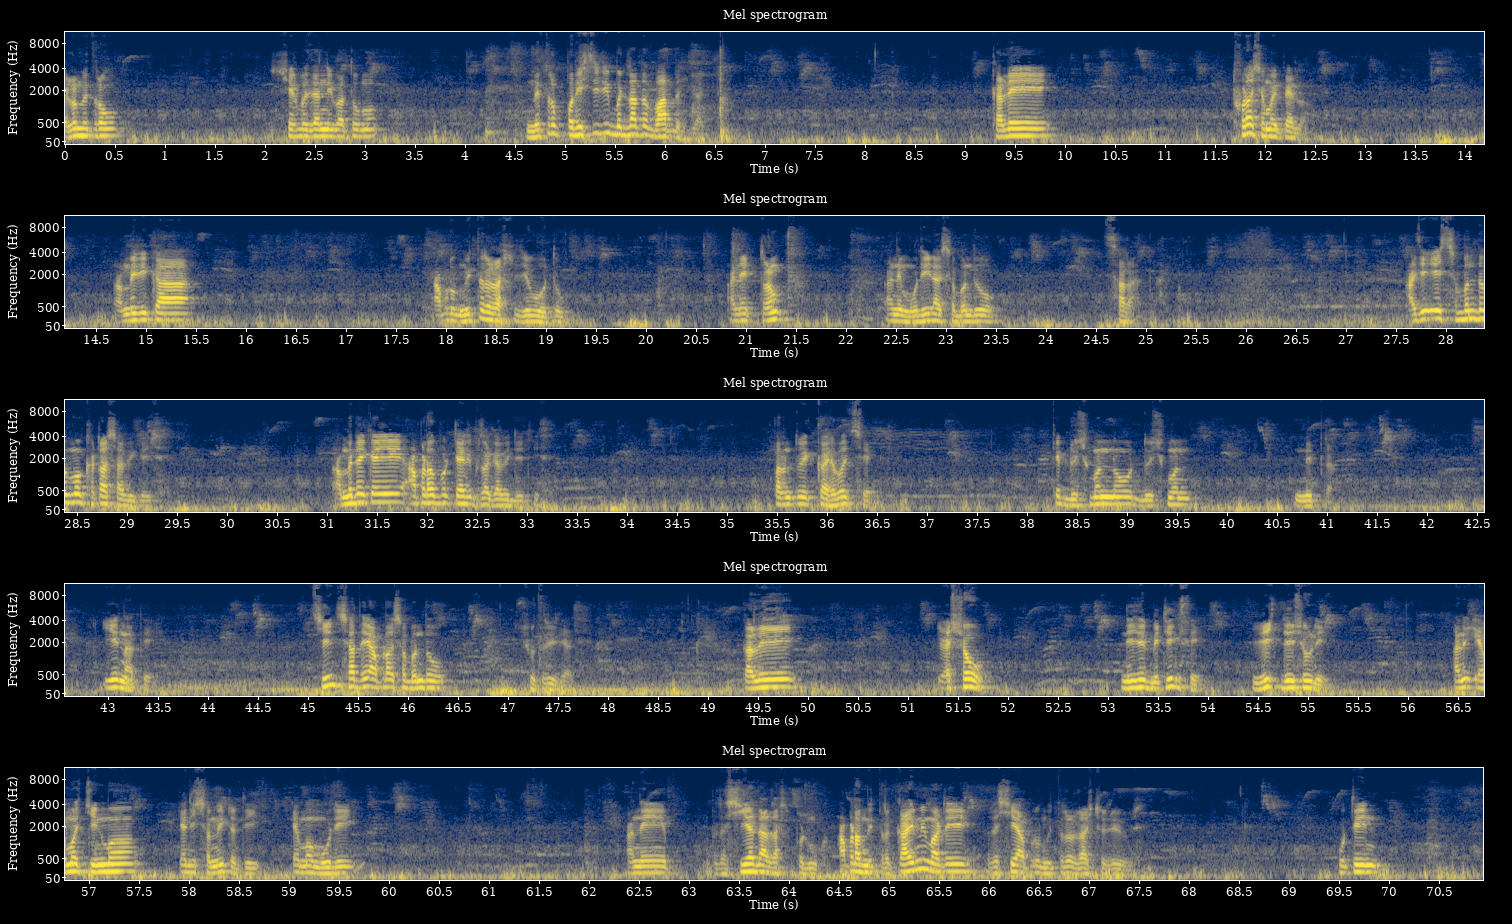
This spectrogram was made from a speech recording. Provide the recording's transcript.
Hello મિત્રો. શેરબજારની વાતોમાં. મિત્રો, પરિસ્થિતિ બદલાતા વાત નથી લાગતી કાલે થોડા સમય પહેલાં અમેરિકા આપણું મિત્ર રાષ્ટ્ર જેવું હતું અને ટ્રમ્પ અને મોદીના સંબંધો સારા હતા. આજે એ સંબંધોમાં ખટાશ આવી ગઈ છે. અમેરિકાએ આપણા ઉપર ટેરિફ લગાવી દીધી પરંતુ એક કહેવત છે કે દુશ્મનનો દુશ્મન મિત્ર. એ નાતે ચીન સાથે આપણા સંબંધો સુધરી રહ્યા છે. કાલે એશોની જે મિટિંગ છે, વીસ દેશોની અને એમાં ચીનમાં એની સમિટ હતી, એમાં મોદી અને રશિયાના રાષ્ટ્રપ્રમુખ, આપણા મિત્ર, કાયમી માટે રશિયા આપણું મિત્ર રાષ્ટ્ર રહ્યું છે. પુતિન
